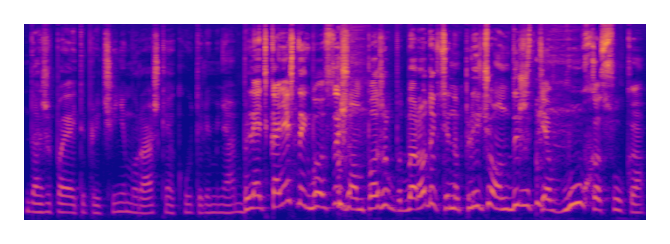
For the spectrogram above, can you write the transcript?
Даже по этой причине мурашки окутали меня. Блять, конечно, их было слышно. Он положил подбородок тебе на плечо, он дышит тебе в ухо, сука.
